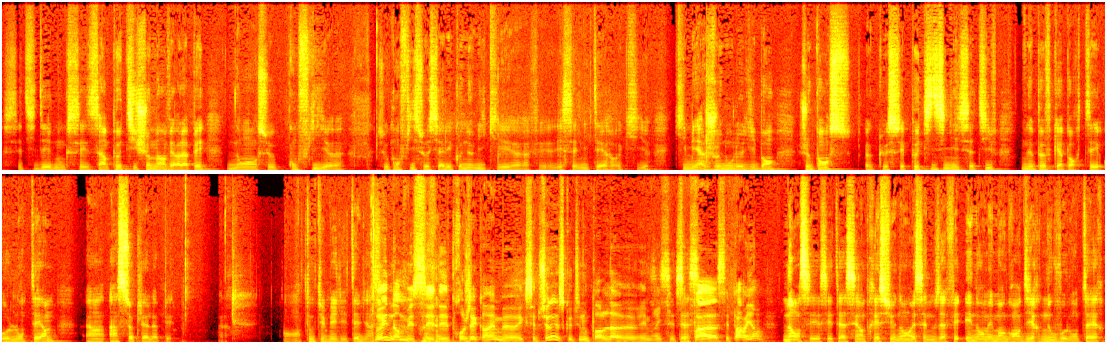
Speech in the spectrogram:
cette idée. Donc c'est un petit chemin vers la paix dans ce conflit, euh, ce conflit social, économique et, euh, et sanitaire qui, qui met à genoux le Liban. Je pense que ces petites initiatives ne peuvent qu'apporter au long terme un, socle à la paix. En toute humilité, bien sûr. Oui, non, mais c'est des projets quand même exceptionnels, ce que tu nous parles là, Émeric. C'est pas, pas rien. Non, c'était assez impressionnant et ça nous a fait énormément grandir, nous volontaires.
